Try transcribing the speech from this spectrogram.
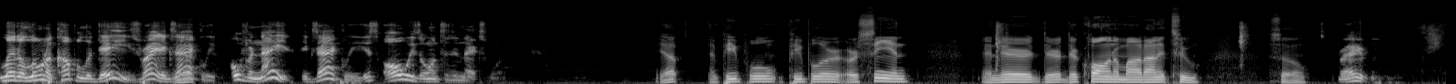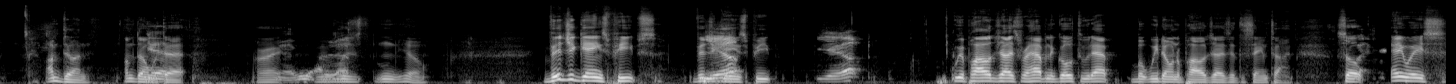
Let alone a couple of days, right? Exactly. Yep. Overnight, exactly. It's always on to the next one. Yep. And people people are, are seeing and they're they're they're calling them out on it too. So Right. I'm done. I'm done yeah. with that. All right. Yeah, just, you know. Vidya Games peeps. Vidya yep. Games peep. Yep we apologize for having to go through that, but we don't apologize at the same time. So, anyways,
